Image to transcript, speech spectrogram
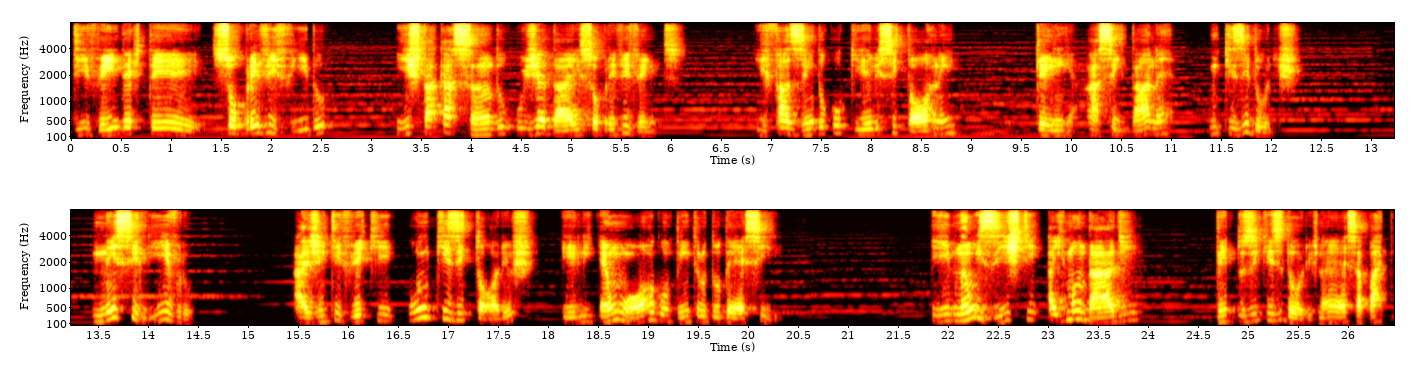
de Vader ter sobrevivido e está caçando os Jedi sobreviventes e fazendo com que eles se tornem, quem aceitar, né, inquisidores. Nesse livro, a gente vê que o Inquisitórios ele é um órgão dentro do DSI. E não existe a Irmandade dentro dos inquisidores, né? Essa parte,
